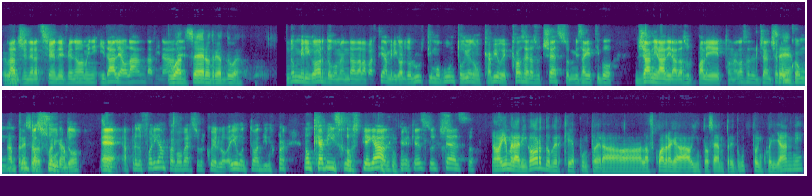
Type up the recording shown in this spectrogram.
la generazione dei fenomeni, Italia-Olanda finale. 2-0, 3-2. Non mi ricordo come è andata la partita, mi ricordo l'ultimo punto, io non capivo che cosa era successo, mi sa che tipo Gianni l'ha tirata sul paletto, una cosa del genere. Cioè, sì, comunque un, un punto assurdo. Eh, sì. ha preso fuori campo e abbiamo perso per quello. E io continuo a dire: non, non capisco, spiegatemi perché è successo. No, io me la ricordo perché appunto era la squadra che ha vinto sempre tutto in quegli anni.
